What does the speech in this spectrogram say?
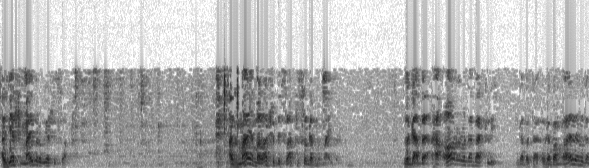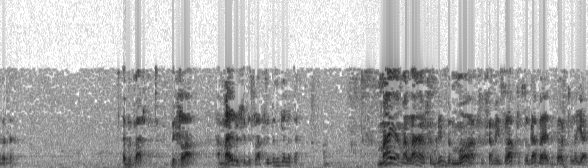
אז יש מייבר ויש אסלאפס. אז מהי המעלה שבסלאפס לגבי מייבר? לגבי האור או לגבי הכלי? לגבי המעלה או לגבי התחת? בפשטות, בכלל. המיילה שבסלאפס זה בנגיע לתחת. מהי המעלה שאומרים במוח סלאפס לגבי האדבורת של היד?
